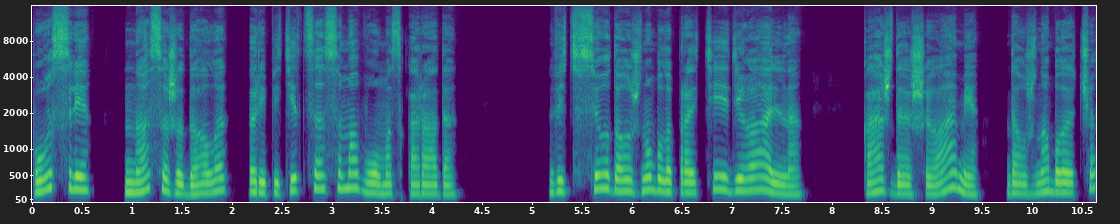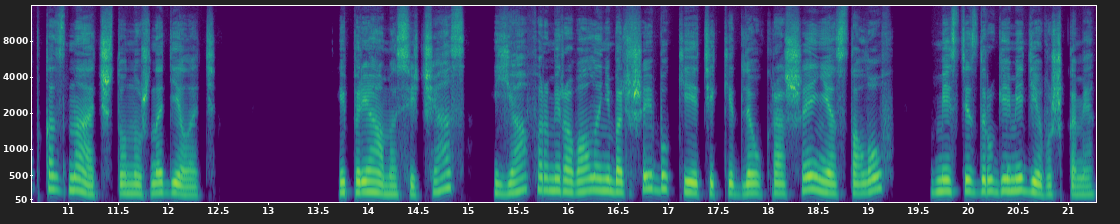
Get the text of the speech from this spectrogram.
После нас ожидала репетиция самого маскарада. Ведь все должно было пройти идеально. Каждая шиами должна была четко знать, что нужно делать. И прямо сейчас я формировала небольшие букетики для украшения столов вместе с другими девушками.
